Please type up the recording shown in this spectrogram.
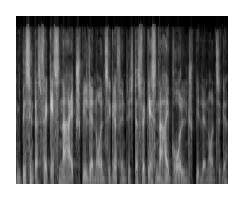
ein bisschen das vergessene Hype-Spiel der 90er, finde ich. Das vergessene Hype-Rollenspiel der 90er.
